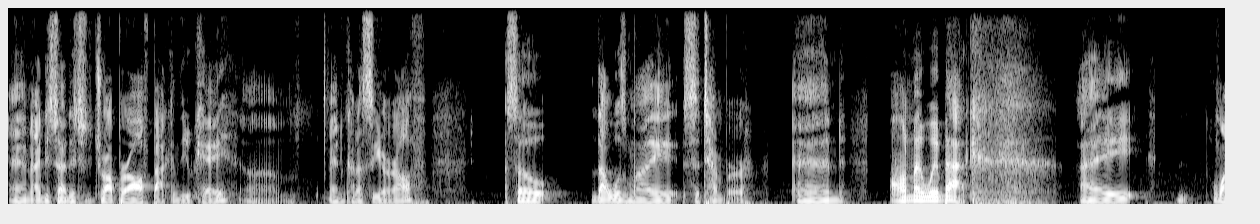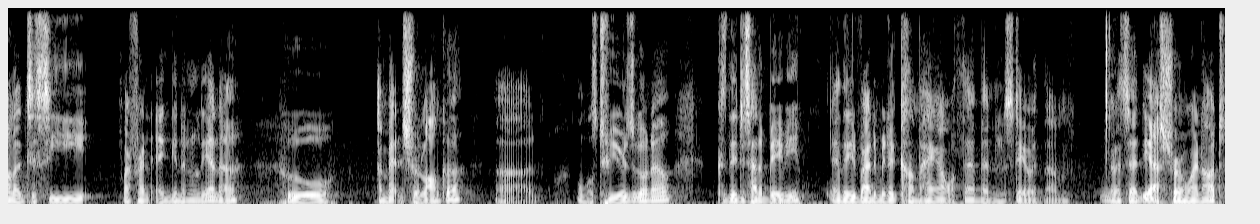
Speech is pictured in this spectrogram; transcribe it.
and I decided to drop her off back in the UK um, and kind of see her off. So that was my September, and on my way back, I wanted to see my friend Engin and Lena, who I met in Sri Lanka uh, almost two years ago now, because they just had a baby, and they invited me to come hang out with them and stay with them. And I said, yeah, sure, why not?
